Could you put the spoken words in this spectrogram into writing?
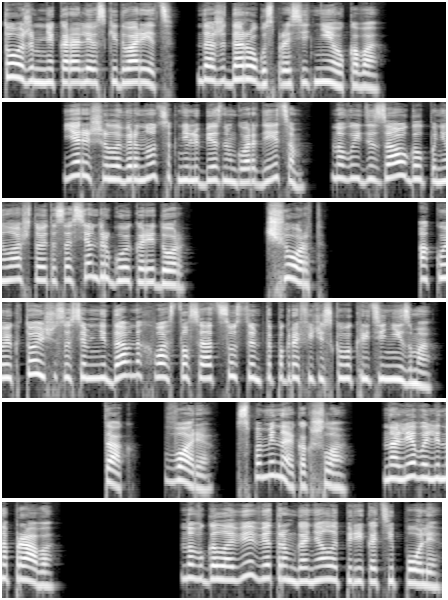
Тоже мне королевский дворец. Даже дорогу спросить не у кого. Я решила вернуться к нелюбезным гвардейцам, но, выйдя за угол, поняла, что это совсем другой коридор. Черт! А кое-кто еще совсем недавно хвастался отсутствием топографического кретинизма. Так, Варя, вспоминай, как шла. Налево или направо? Но в голове ветром гоняло перекати поле.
